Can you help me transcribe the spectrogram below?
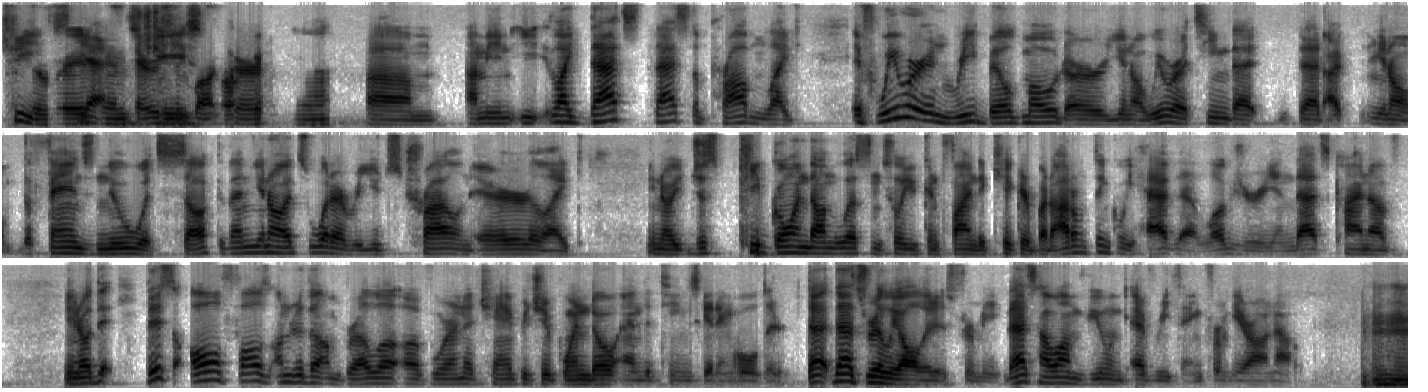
Chiefs. the yes, Harrison Chiefs, Butker. Yeah. Um, I mean, like that's that's the problem. Like, if we were in rebuild mode, or you know, we were a team that that I, you know, the fans knew would suck, then you know, it's whatever. You just trial and error, like, you know, you just keep going down the list until you can find a kicker. But I don't think we have that luxury, and that's kind of, you know, th- this all falls under the umbrella of we're in a championship window and the team's getting older. That that's really all it is for me. That's how I'm viewing everything from here on out. hmm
